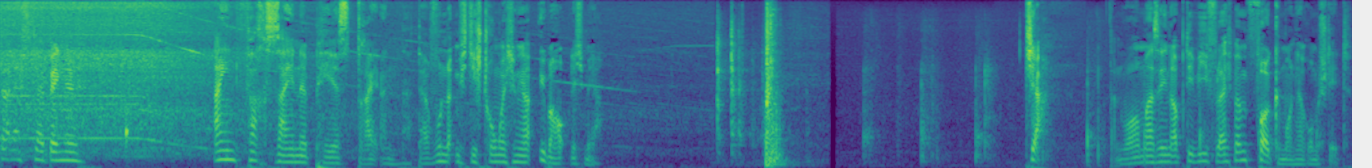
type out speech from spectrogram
Da lässt der Bengel einfach seine PS3 an. Da wundert mich die Stromrechnung ja überhaupt nicht mehr. Tja, dann wollen wir mal sehen, ob die Wii vielleicht beim Volkemon herumsteht.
